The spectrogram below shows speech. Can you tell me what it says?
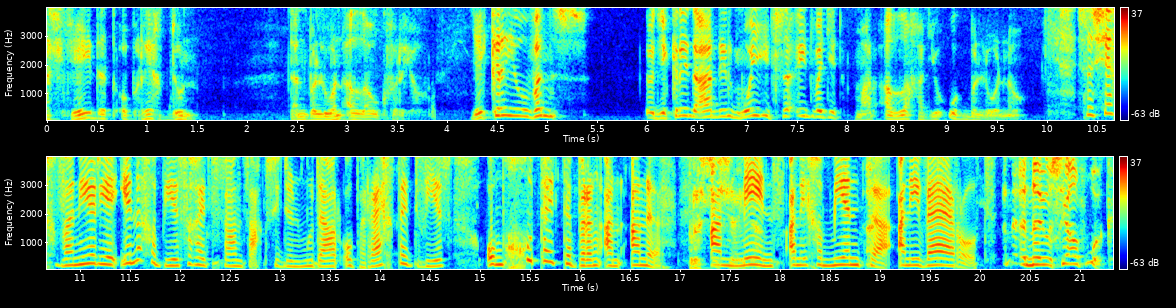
as jy dit opreg doen dan beloon Allah ook vir jou jy kry jou wins jy kry daardie mooi iets uit wat jy maar Allah gaan jou ook beloon nou So Sheikh, wanneer jy enige besigheidstransaksie doen, moet daar opregtheid wees om goedheid te bring aan ander, Precies, aan mens, aan die gemeente, aan die wêreld. en, en na jouself ook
